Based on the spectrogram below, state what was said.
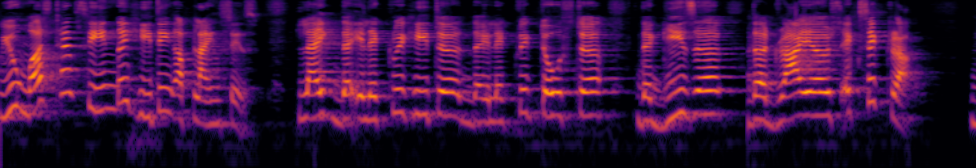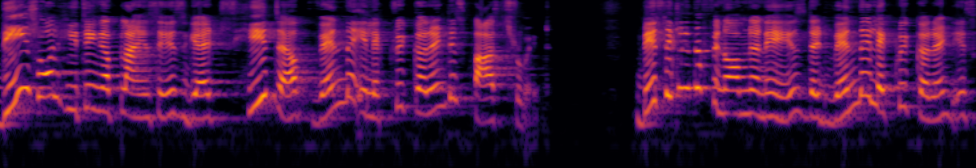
you must have seen the heating appliances like the electric heater, the electric toaster, the geyser, the dryers, etc. These all heating appliances get heat up when the electric current is passed through it. Basically, the phenomenon is that when the electric current is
